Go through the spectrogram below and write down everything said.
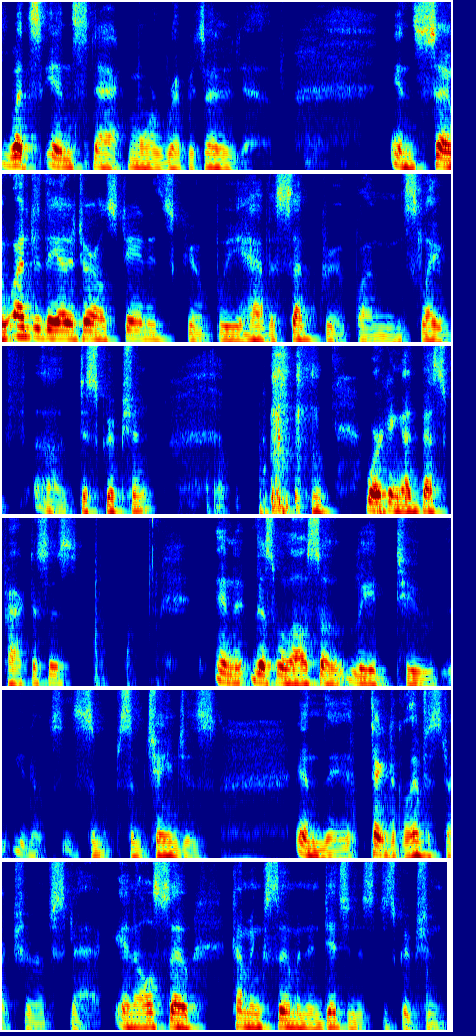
what's in SNAC more representative. And so under the editorial standards group, we have a subgroup on enslaved uh, description, working on best practices. And this will also lead to, you know, some, some changes in the technical infrastructure of SNAC and also coming soon an indigenous description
